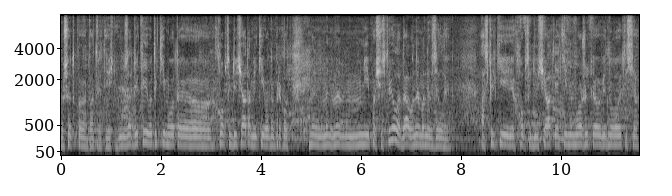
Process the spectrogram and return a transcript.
ну що таке 2-3 тижні? Ну, Завдяки от таким от е, хлопцям, дівчатам, які, от, наприклад, мен- мен- мен- мені пощастило, да, вони мене взяли. А скільки хлопців, дівчат, які не можуть е, відновитися,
